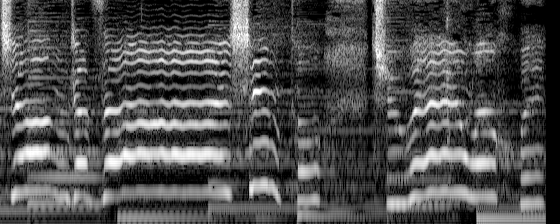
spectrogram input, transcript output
挣扎在心头，只为挽回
